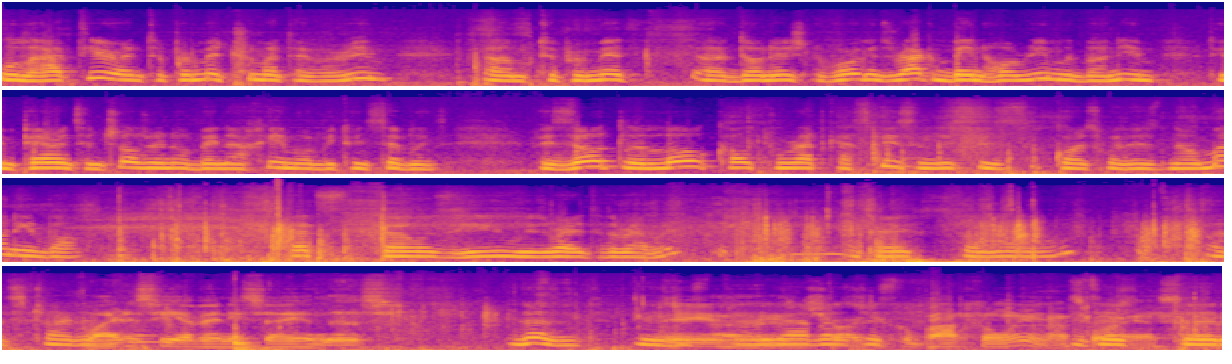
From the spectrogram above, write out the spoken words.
ולהתיר and to permit תרומת איברים, um, to permit uh, donation of organs, רק בין הורים לבנים, between parents and children, or בין אחים, or between siblings. וזאת ללא כל תמורת כספית, and this is, of course, where there's no money involved. That's, that was, he was writing to the rabbi. Okay, so now, let's try to. Why does he have any say in this? He doesn't. He's He just, is uh, in charge just- Kupat Cholim, that's it's why I a, it's a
